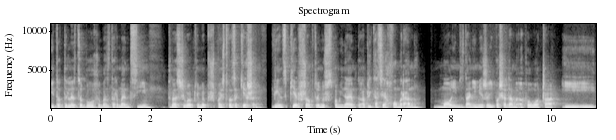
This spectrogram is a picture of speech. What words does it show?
I to tyle, co było chyba z Darmencji. Teraz się łapiemy, proszę Państwa, za kieszeń. Więc pierwsze, o którym już wspominałem, to aplikacja HomeRun. Moim zdaniem, jeżeli posiadamy Apple Watcha i,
